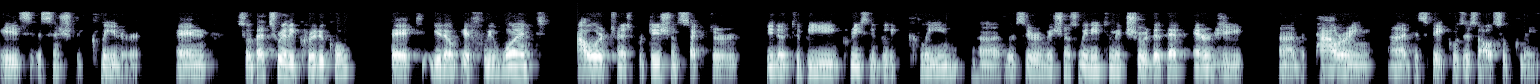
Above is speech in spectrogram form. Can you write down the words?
is essentially cleaner. And so that's really critical that you know if we want our transportation sector you know, to be increasingly clean uh, with zero emissions, we need to make sure that that energy, uh, the powering uh, these vehicles is also clean.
